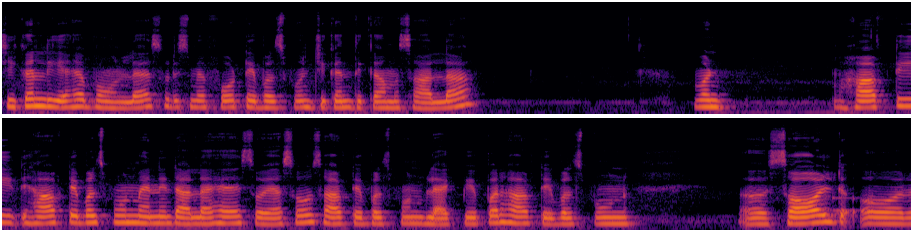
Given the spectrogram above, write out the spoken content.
चिकन लिया है बोनलेस और इसमें four tablespoon chicken tikka masala one half tea half tablespoon मैंने डाला है soya sauce half tablespoon black pepper half tablespoon salt और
